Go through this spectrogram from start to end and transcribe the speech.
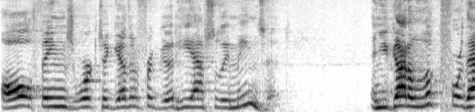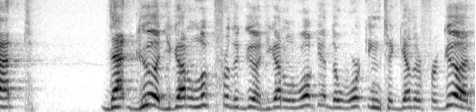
all things work together for good, He absolutely means it. And you got to look for that, that good. You got to look for the good. You got to look at the working together for good.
